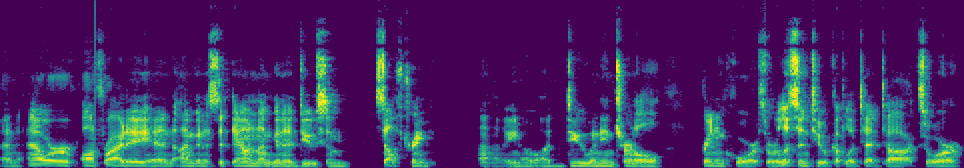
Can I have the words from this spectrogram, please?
an hour on Friday, and I'm going to sit down and I'm going to do some self training. Uh, you know, uh, do an internal training course or listen to a couple of TED talks or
